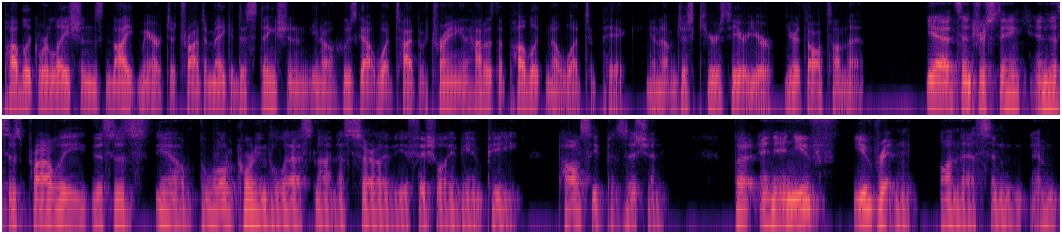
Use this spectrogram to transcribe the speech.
public relations nightmare to try to make a distinction you know who's got what type of training and how does the public know what to pick? And i'm just curious to hear your your thoughts on that. Yeah, it's interesting, and this is probably this is you know the world according to Les, not necessarily the official ABMP policy position, but and and you've you've written on this, and and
